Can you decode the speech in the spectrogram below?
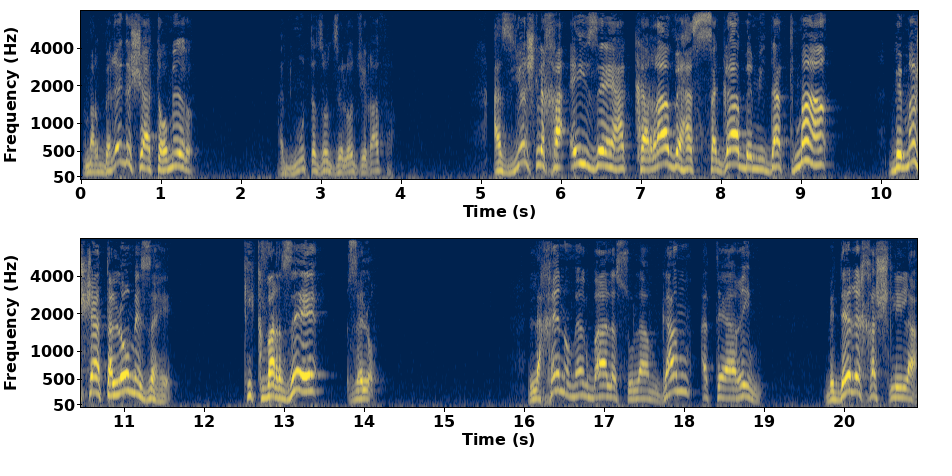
כלומר, ברגע שאתה אומר, הדמות הזאת זה לא ג'ירפה, אז יש לך איזה הכרה והשגה במידת מה, במה שאתה לא מזהה. כי כבר זה, זה לא. לכן אומר בעל הסולם, גם התארים בדרך השלילה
